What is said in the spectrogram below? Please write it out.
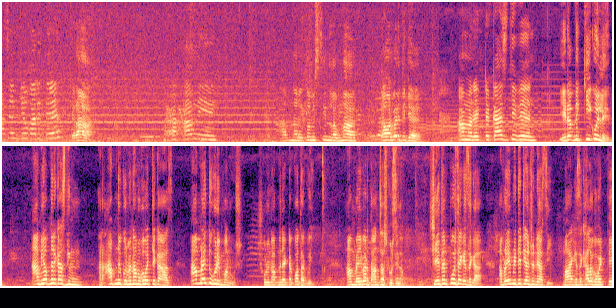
আছেন কেউ বাড়িতে? কেরা? আমি। আপনারে তো আমি চিনলাম না। তা আমার বাড়ি থেকে আমার একটা কাজ দিবেন। এটা আপনি কি কইলেন? আমি আপনার কাজ দিমু। আর আপনি করবেন আমাকে বাড়িতে কাজ। আমরাই তো গরিব মানুষ। শুনেন আপনার একটা কথা কই। আমরা এবার ধান চাষ করছিলাম। সেই ধান পয়সা গেছে গা। আমরা এমনিতে টেনশনে আছি। মা গেছে খালা গো বাড়িতে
